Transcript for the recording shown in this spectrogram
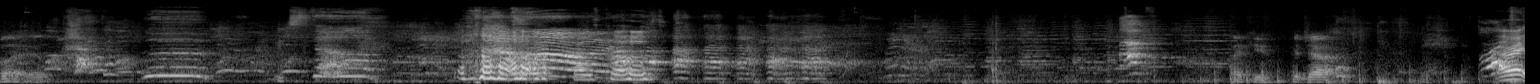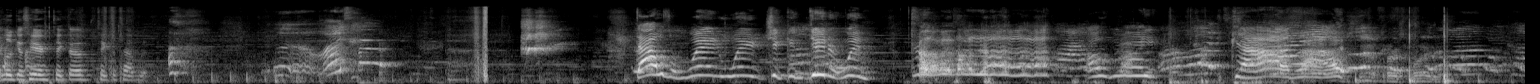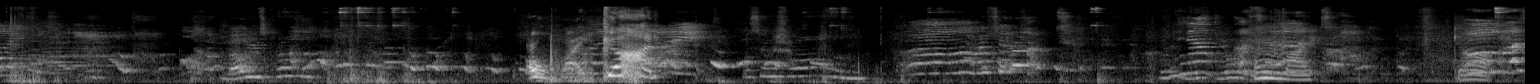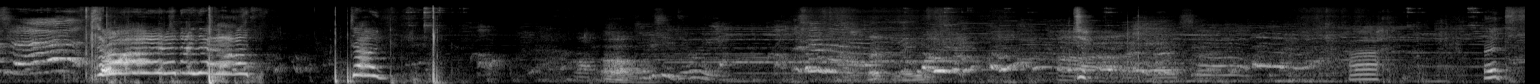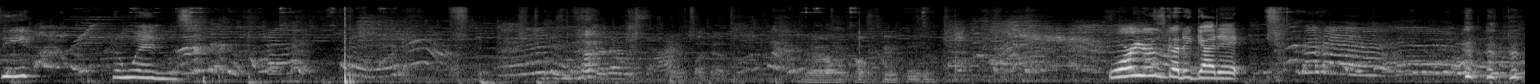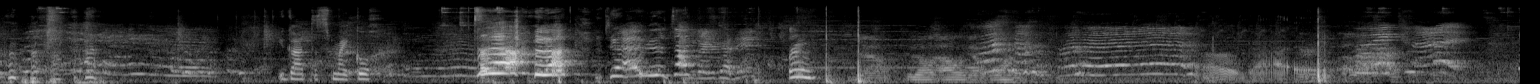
butt? Is? Stop. that was close. Thank you. Good job. All right, Lucas, here. Take the take the tablet. That was a win-win chicken dinner win. Oh my god. Oh my god. Get it. you got this, Michael. You guys got it? No, we all, I only got one. Oh, god.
